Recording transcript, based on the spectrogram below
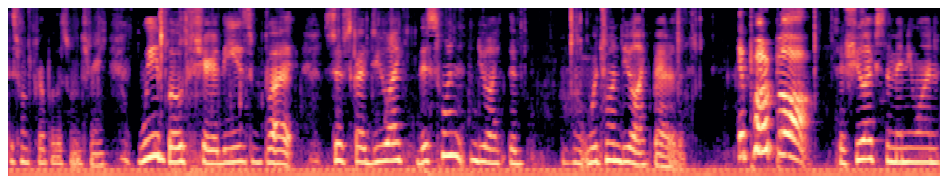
This one's purple, this one's green. We both share these, but so Sky, do you like this one? Do you like the? Which one do you like better? It's purple. So she likes the mini one.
